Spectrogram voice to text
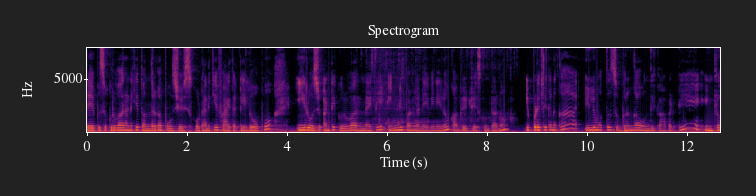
రేపు శుక్రవారానికి తొందరగా పూజ చేసుకోవడానికి ఫైవ్ థర్టీ లోపు ఈరోజు అంటే గురువారం అయితే ఎన్ని పనులు అనేవి నేను కంప్లీట్ చేసుకుంటాను. ఇప్పుడైతే కనుక ఇల్లు మొత్తం శుభ్రంగా ఉంది కాబట్టి ఇంట్లో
